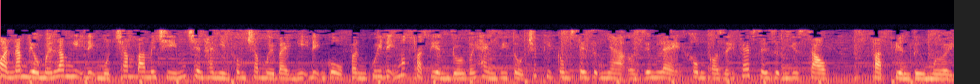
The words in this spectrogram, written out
Khoản 5 điều 15 Nghị định 139 trên 2017 Nghị định cổ phần quy định mức phạt tiền đối với hành vi tổ chức thi công xây dựng nhà ở riêng lẻ không có giấy phép xây dựng như sau: phạt tiền từ 10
